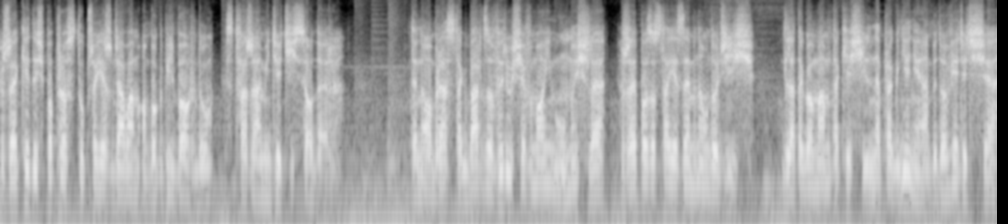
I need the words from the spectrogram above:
że kiedyś po prostu przejeżdżałam obok billboardu z twarzami dzieci Soder. Ten obraz tak bardzo wyrył się w moim umyśle, że pozostaje ze mną do dziś. Dlatego mam takie silne pragnienie, aby dowiedzieć się,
